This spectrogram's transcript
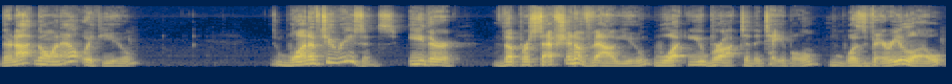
they're not going out with you. One of two reasons. Either the perception of value, what you brought to the table, was very low,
